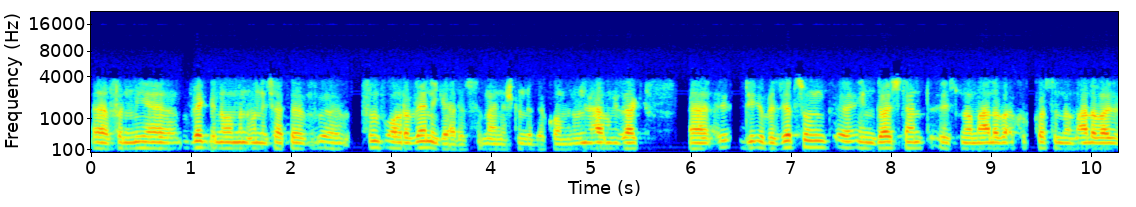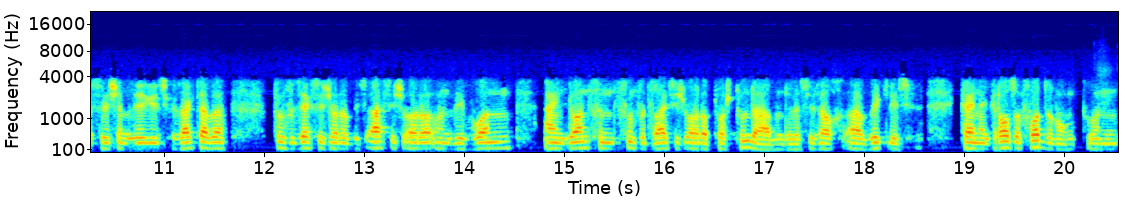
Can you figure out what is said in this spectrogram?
äh, von mir weggenommen und ich hatte äh, 5 Euro weniger als meine Stunde bekommen. Und wir haben gesagt, äh, die Übersetzung äh, in Deutschland ist normalerweise, kostet normalerweise zwischen, wie ich gesagt habe, 65 Euro bis 80 Euro und wir wollen einen Lohn von 35 Euro pro Stunde haben. Das ist auch äh, wirklich keine große Forderung und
